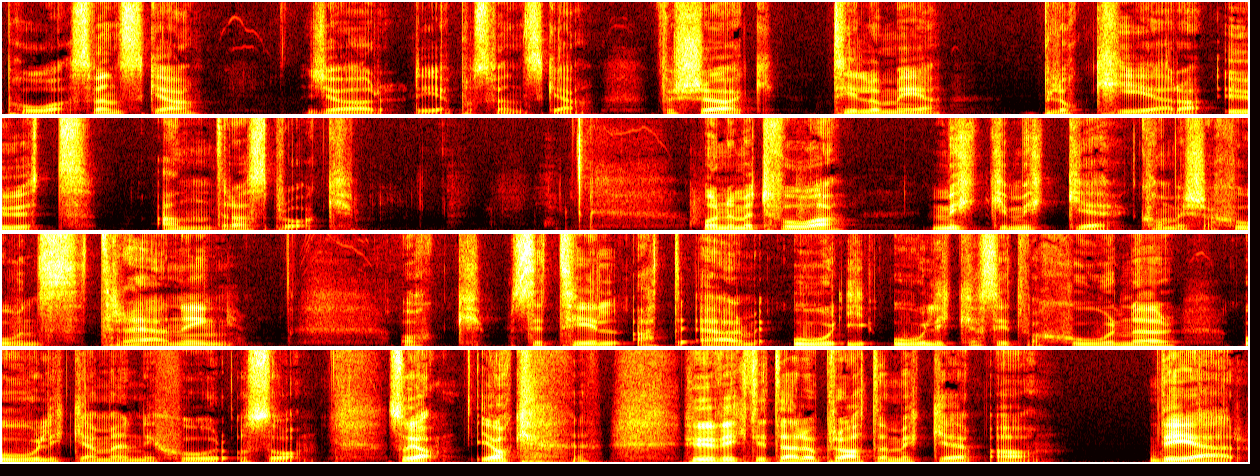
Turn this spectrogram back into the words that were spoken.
på svenska, gör det på svenska. Försök till och med blockera ut andra språk. Och nummer två, mycket, mycket konversationsträning. Och se till att det är med i olika situationer, olika människor och så. Så ja, jag, hur viktigt är det att prata mycket? Ja, det är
